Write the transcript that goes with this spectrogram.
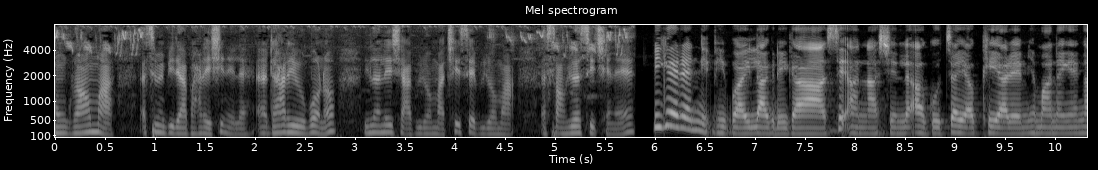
on ground မှာအဆင်မပြေတာဘာတွေရှိနေလဲအဲဒါတွေကိုပေါ့နော်ဒီလန်းလေးရှာပြီးတော့မှချိတ်ဆက်ပြီးတော့မှဆောင်ရွက်စီချင်တယ်ပြီးခဲ့တဲ့နှစ်ဖေဖော်ဝါရီလကတည်းကစစ်အာဏာရှင်လက်အောက်ကိုကြာရောက်ခဲ့ရတဲ့မြန်မာနိုင်ငံက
